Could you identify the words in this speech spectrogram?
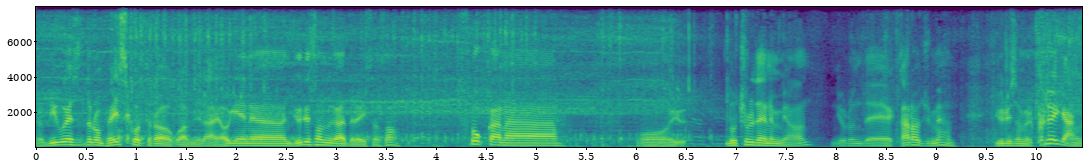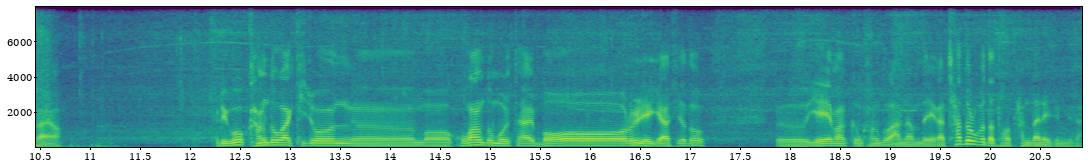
그 미국에서 들어온 베이스 코트라고 합니다. 여기에는 유리섬유가 들어있어서 수도가나 뭐 노출되는 면 이런 데 깔아주면 유리섬유 크랙이 안 가요. 그리고 강도가 기존 어, 뭐 고강도 몰탈 뭐를 얘기하셔도 그 얘만큼 강도가 안 납니다. 얘가 차돌보다 더 단단해집니다.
